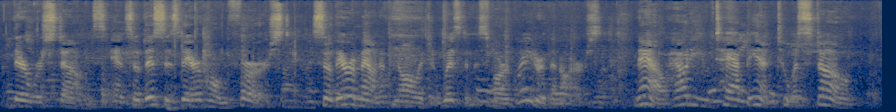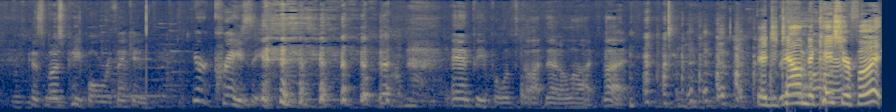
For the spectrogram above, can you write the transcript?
of there were stones, and so this is their home first. So their amount of knowledge and wisdom is far greater than ours. Now, how do you tap into a stone? Because most people were thinking, you're crazy. and people have thought that a lot. But Did you tell them to kiss your foot?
